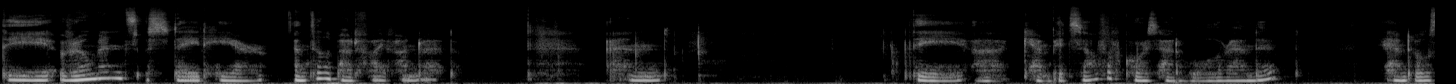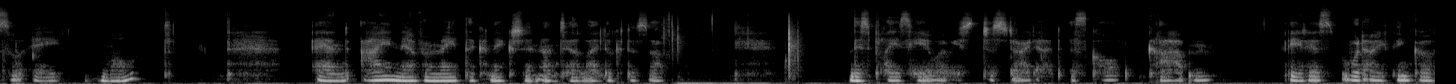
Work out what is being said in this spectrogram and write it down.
The Romans stayed here until about 500. And the uh, camp itself, of course, had a wall around it and also a moat. And I never made the connection until I looked this up. This place here where we just started is called Graben. It is what I think of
